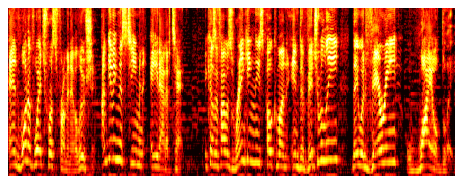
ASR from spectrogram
and one of which was from an evolution. I'm giving this team an 8 out of 10 because if I was ranking these Pokemon individually, they would vary wildly.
